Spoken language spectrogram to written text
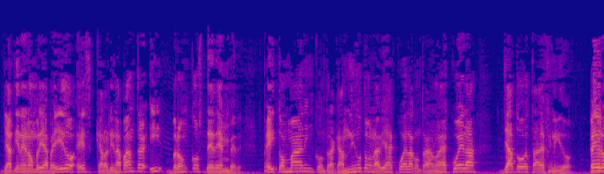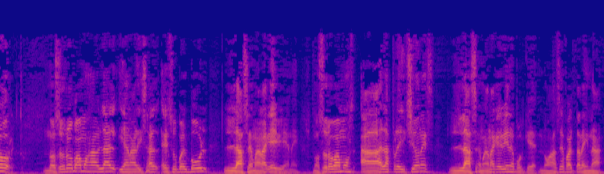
ya tiene nombre y apellido, es Carolina Panther y Broncos de Denver. Peyton Manning contra Cam Newton, la vieja escuela contra la nueva escuela, ya todo está definido. Pero nosotros vamos a hablar y analizar el Super Bowl la semana que viene. Nosotros vamos a dar las predicciones la semana que viene porque nos hace falta la INA.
